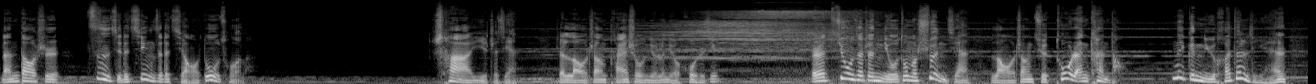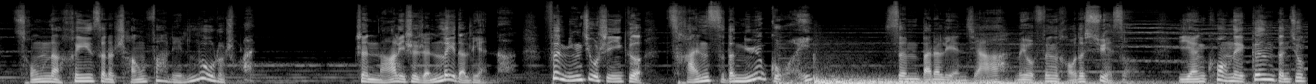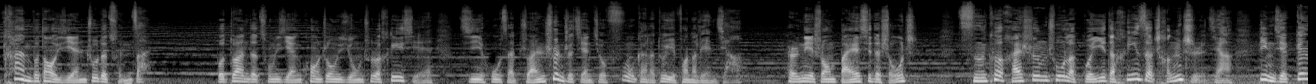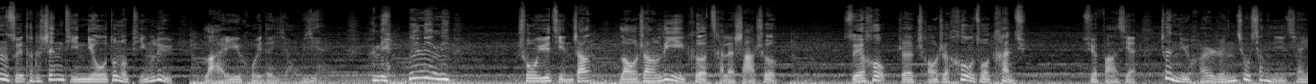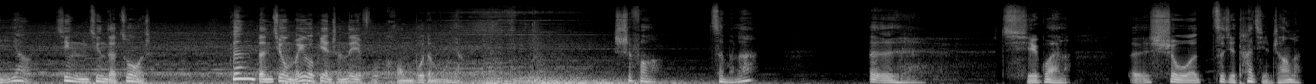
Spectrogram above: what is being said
难道是自己的镜子的角度错了？诧异之间，这老张抬手扭了扭后视镜。而就在这扭动的瞬间，老张却突然看到，那个女孩的脸从那黑色的长发里露了出来。这哪里是人类的脸呢？分明就是一个惨死的女鬼。森白的脸颊没有分毫的血色，眼眶内根本就看不到眼珠的存在。不断的从眼眶中涌出了黑血，几乎在转瞬之间就覆盖了对方的脸颊。而那双白皙的手指。此刻还生出了诡异的黑色长指甲，并且跟随他的身体扭动的频率来回的摇曳。你你你你！出于紧张，老张立刻踩了刹车，随后这朝着后座看去，却发现这女孩仍旧像以前一样静静的坐着，根本就没有变成那副恐怖的模样。师傅，怎么了？呃，奇怪了，呃，是我自己太紧张了。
